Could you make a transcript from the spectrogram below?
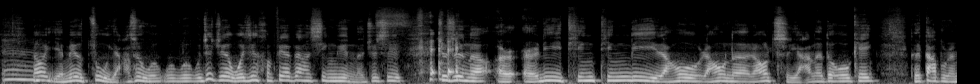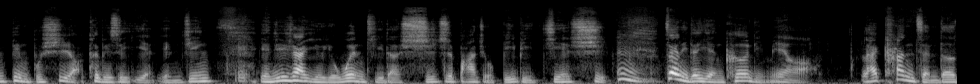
嗯，然后也没有蛀牙，所以我我我我就觉得我已经很非常非常幸运了，就是 就是呢耳耳力听听力，然后然后呢，然后齿牙呢都 OK，可是大部分人并不是啊，特别是眼眼睛，眼睛现在有有问题的十之八九比比皆是。嗯，在你的眼科里面啊，来看诊的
